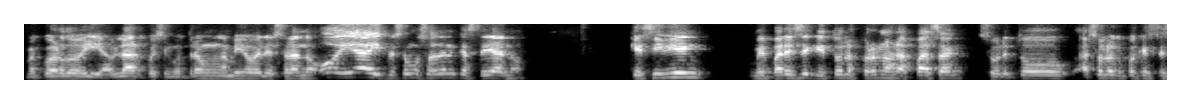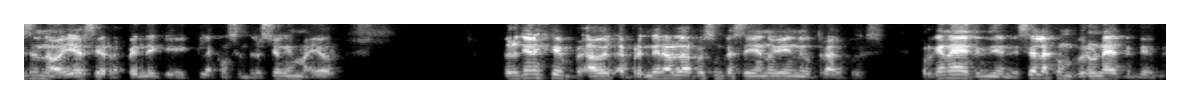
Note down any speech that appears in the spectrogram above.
me acuerdo, y hablar, pues encontrar un amigo venezolano, oye, ay, empezamos a hablar en castellano, que si bien me parece que todos los peruanos la pasan, sobre todo, a solo que pues que estés en Nueva Jersey, de repente que la concentración es mayor, pero tienes que aprender a hablar pues un castellano bien neutral, pues, porque nadie te entiende, si hablas como Perú, nadie te entiende.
